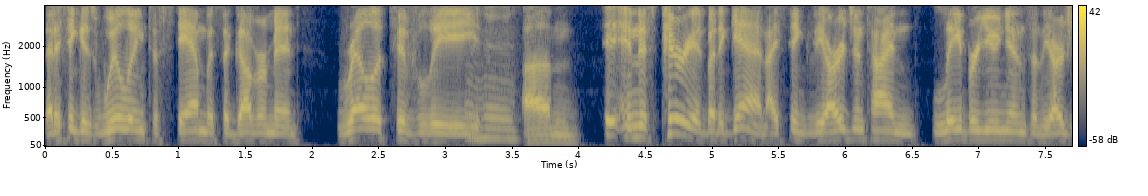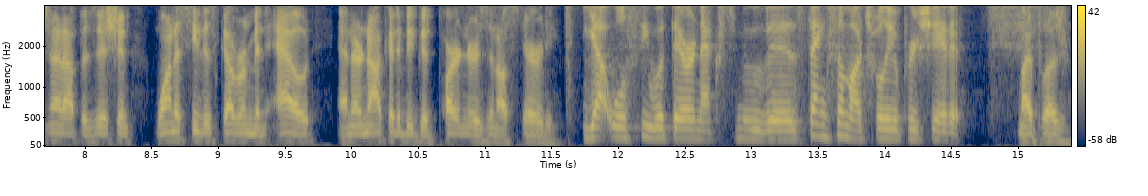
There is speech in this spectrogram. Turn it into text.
that I think is willing to stand with the government relatively mm -hmm. um, in this period. But again, I think the Argentine labor unions and the Argentine opposition want to see this government out and are not going to be good partners in austerity. Yeah, we'll see what their next move is. Thanks so much. Really appreciate it. My pleasure.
